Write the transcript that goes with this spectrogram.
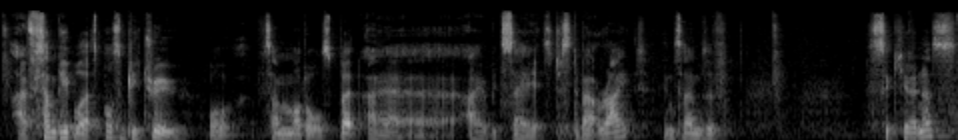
For some people that's possibly true, or some models, but uh, I would say it's just about right in terms of secureness.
